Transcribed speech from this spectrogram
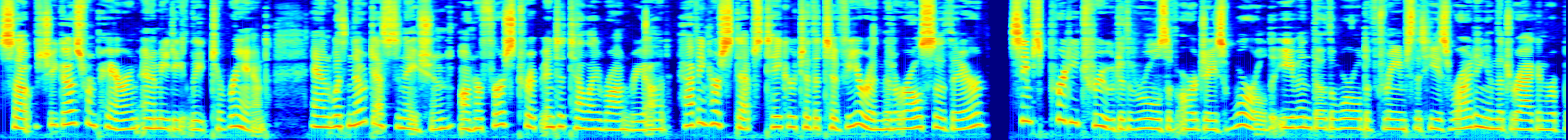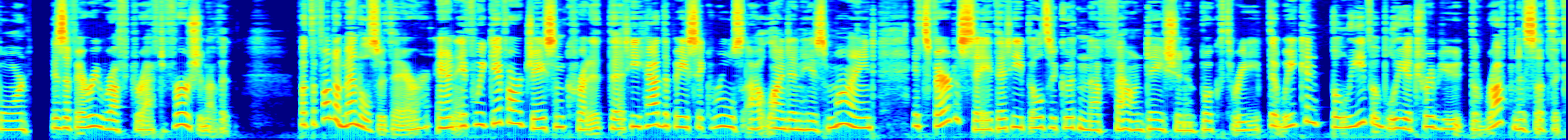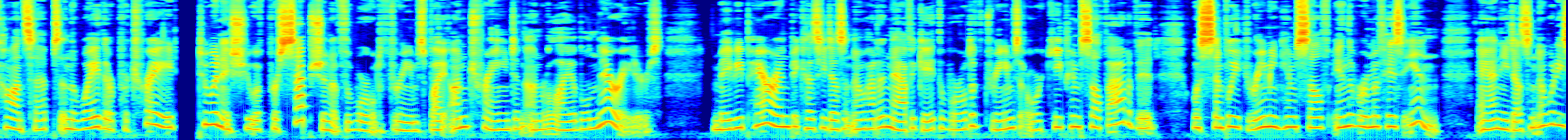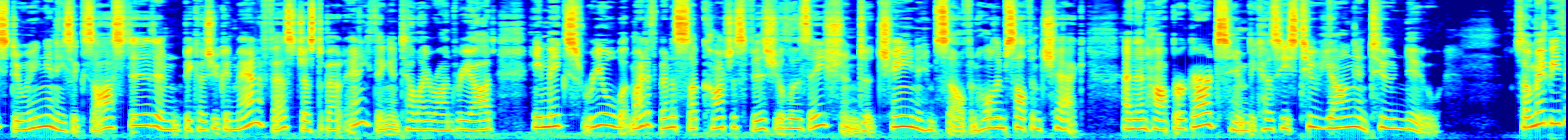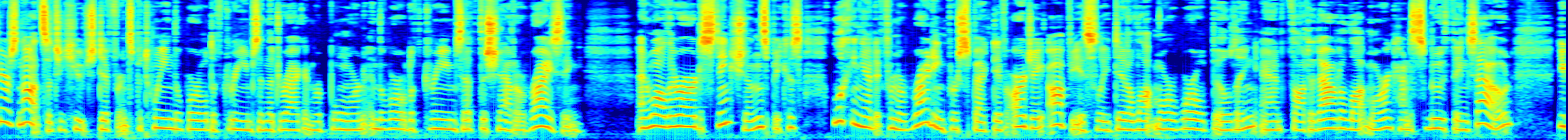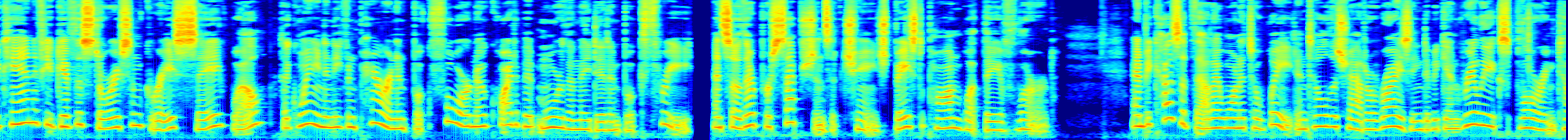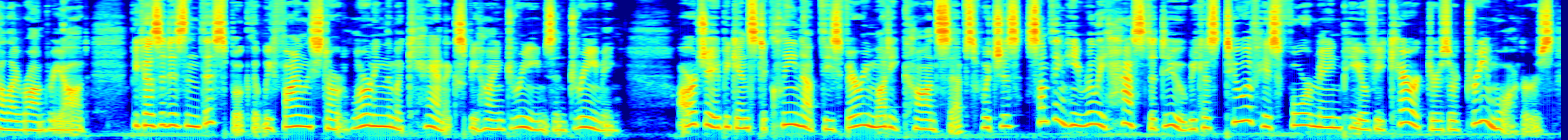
So she goes from Perrin and immediately to Rand, and with no destination, on her first trip into Tel'aran'rhiod, having her steps take her to the ta'veren that are also there seems pretty true to the rules of RJ's world, even though the world of dreams that he is writing in The Dragon Reborn is a very rough draft version of it. But the fundamentals are there, and if we give RJ some credit that he had the basic rules outlined in his mind, it's fair to say that he builds a good enough foundation in Book 3 that we can believably attribute the roughness of the concepts and the way they're portrayed to an issue of perception of the world of dreams by untrained and unreliable narrators. Maybe Perrin, because he doesn't know how to navigate the world of dreams or keep himself out of it, was simply dreaming himself in the room of his inn, and he doesn't know what he's doing, and he's exhausted, and because you can manifest just about anything in Tel'aran'rhiod, he makes real what might have been a subconscious visualization to chain himself and hold himself in check, and then Hopper guards him because he's too young and too new. So maybe there's not such a huge difference between the world of dreams and the Dragon Reborn and the world of dreams of the Shadow Rising. And while there are distinctions, because looking at it from a writing perspective, RJ obviously did a lot more world building and thought it out a lot more and kind of smoothed things out, you can, if you give the story some grace, say, well, Egwene and even Perrin in Book 4 know quite a bit more than they did in Book 3, and so their perceptions have changed based upon what they have learned and because of that I wanted to wait until The Shadow Rising to begin really exploring Tel'aran'rhiod, because it is in this book that we finally start learning the mechanics behind dreams and dreaming. RJ begins to clean up these very muddy concepts, which is something he really has to do because two of his four main POV characters are dreamwalkers,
